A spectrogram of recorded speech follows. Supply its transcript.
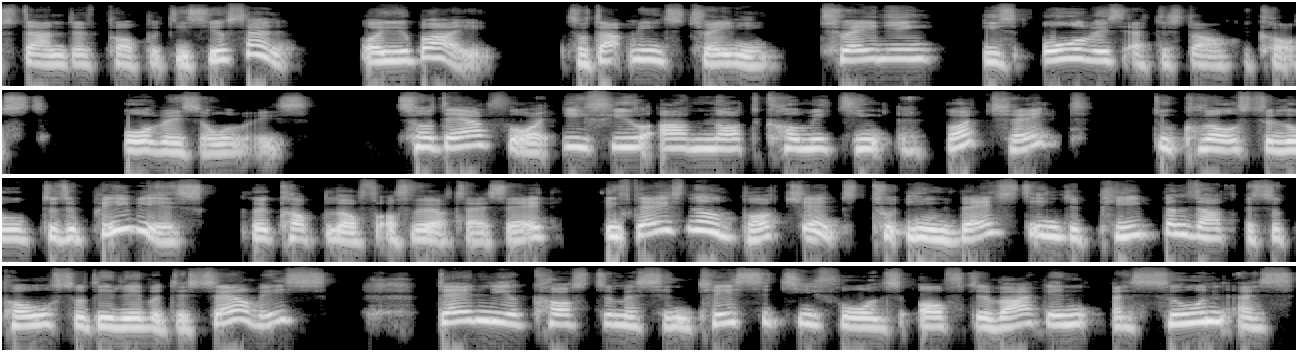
standard properties you sell or you buy. So that means training training is always at the start the cost. Always, always. So therefore, if you are not committing a budget to close the loop to the previous couple of, of words I said, if there is no budget to invest in the people that are supposed to deliver the service, then your customer centricity falls off the wagon as soon as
